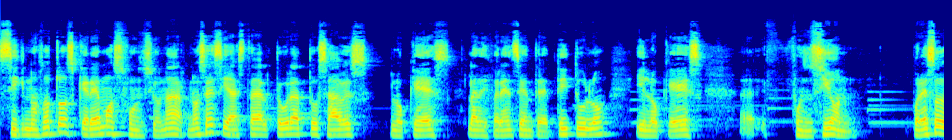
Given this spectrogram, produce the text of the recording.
si nosotros queremos funcionar, no sé si a esta altura tú sabes lo que es la diferencia entre título y lo que es eh, función. Por eso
